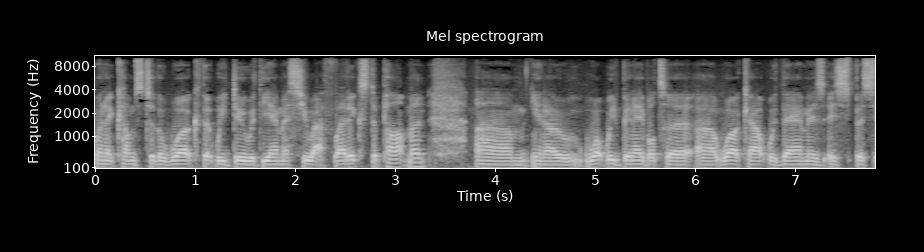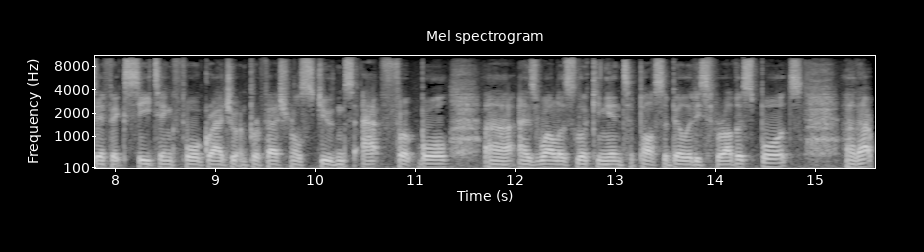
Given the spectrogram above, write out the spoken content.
when it comes to the work that we do with the MSU athletics department. Um, you know, what we've been able to work out with them is, is specific seating for graduate and professional students at football, as well as looking into possibilities for other sports. that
